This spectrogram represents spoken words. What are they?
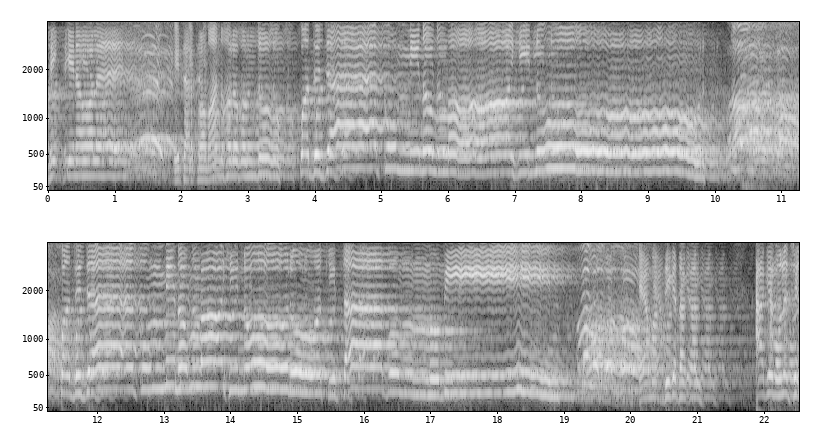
ঠিক কিনা বলে? এটার প্রমাণ হলো বন্ধু পদ জাকুম মিনাল্লাহি নূর। কদ জাকুম মিনাল্লাহি নূর ওয়া আমার দিকে তাকান। আগে বলেছেন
